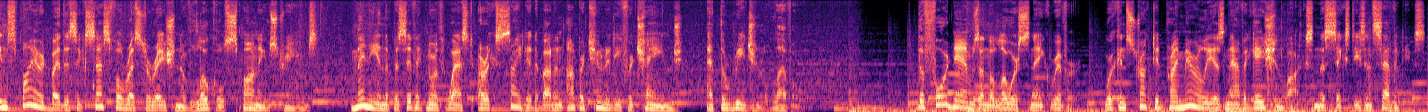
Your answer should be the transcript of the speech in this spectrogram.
Inspired by the successful restoration of local spawning streams, many in the Pacific Northwest are excited about an opportunity for change at the regional level. The four dams on the lower Snake River were constructed primarily as navigation locks in the 60s and 70s.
